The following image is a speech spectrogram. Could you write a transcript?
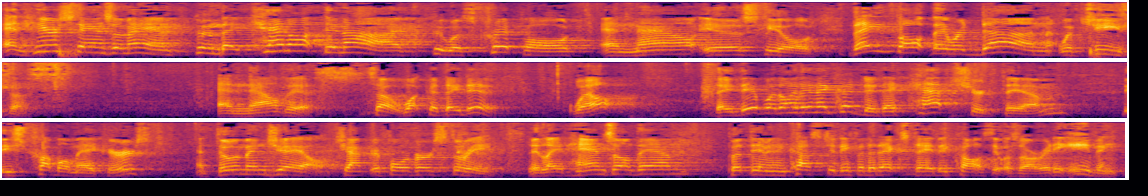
And here stands a man whom they cannot deny who was crippled and now is healed. They thought they were done with Jesus. And now this. So what could they do? Well, they did what the only thing they could do. They captured them, these troublemakers, and threw them in jail. Chapter 4, verse 3. They laid hands on them, put them in custody for the next day because it was already evening.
